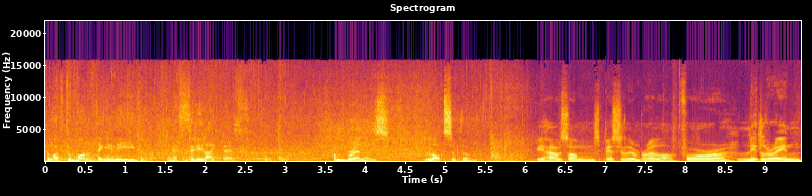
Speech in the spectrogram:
So what's the one thing you need in a city like this? Umbrellas, lots of them. We have some special umbrella for little rain,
